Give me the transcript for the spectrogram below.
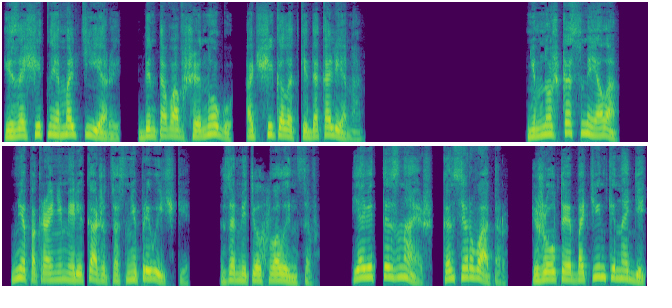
и защитные мальтьеры, бинтовавшие ногу от щиколотки до колена. Немножко смело. Мне, по крайней мере, кажется, с непривычки, заметил Хвалынцев. Я ведь ты знаешь, консерватор, и желтые ботинки надеть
